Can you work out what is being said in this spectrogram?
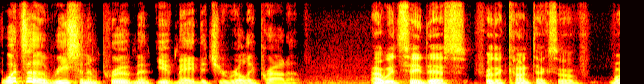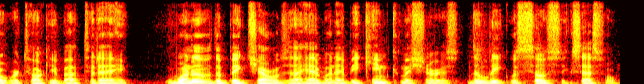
What's a recent improvement you've made that you're really proud of? I would say this for the context of what we're talking about today. One of the big challenges I had when I became commissioner is the league was so successful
